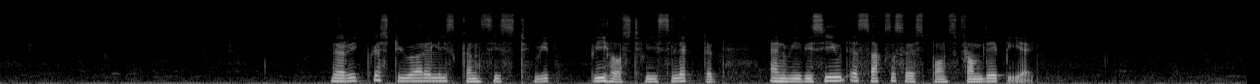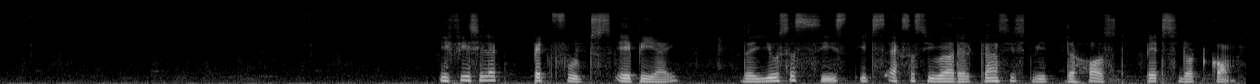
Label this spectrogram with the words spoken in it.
The request URL is consist with vhost we selected and we received a success response from the API. If we select pet foods API, the user sees its access URL consists with the host pets.com.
